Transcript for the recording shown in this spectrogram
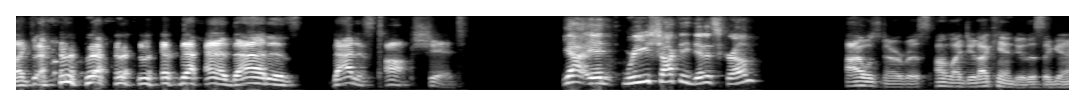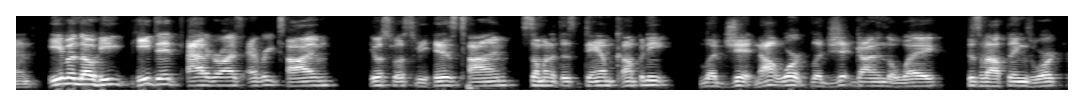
Like that, that, that is that is top shit. Yeah, and were you shocked they did a scrum? I was nervous. I was like, dude, I can't do this again. Even though he he did categorize every time it was supposed to be his time, someone at this damn company legit, not work, legit got in the way just of how things work.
